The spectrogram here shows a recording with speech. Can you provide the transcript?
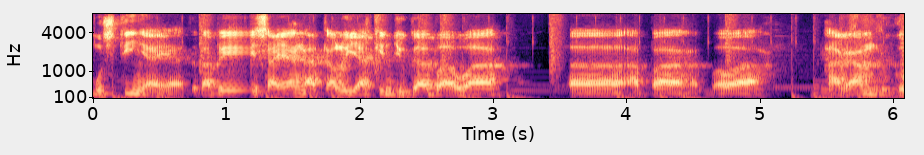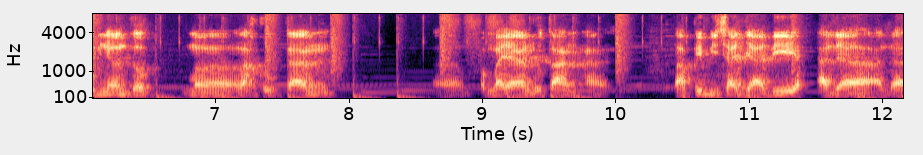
Mestinya ya, tetapi saya nggak terlalu yakin juga bahwa uh, apa bahwa haram hukumnya untuk melakukan pembayaran hutang. Nah, tapi bisa jadi ada ada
